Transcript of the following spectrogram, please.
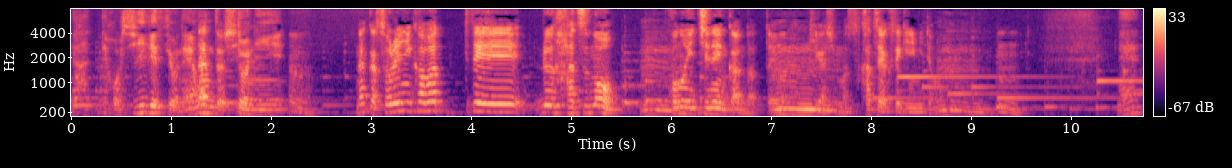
なってほしいですよね本当に、うんなんかそれに変わってるはずのうん。この1年間だったような気がします。活躍的に見ても。うん。うん。ね。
